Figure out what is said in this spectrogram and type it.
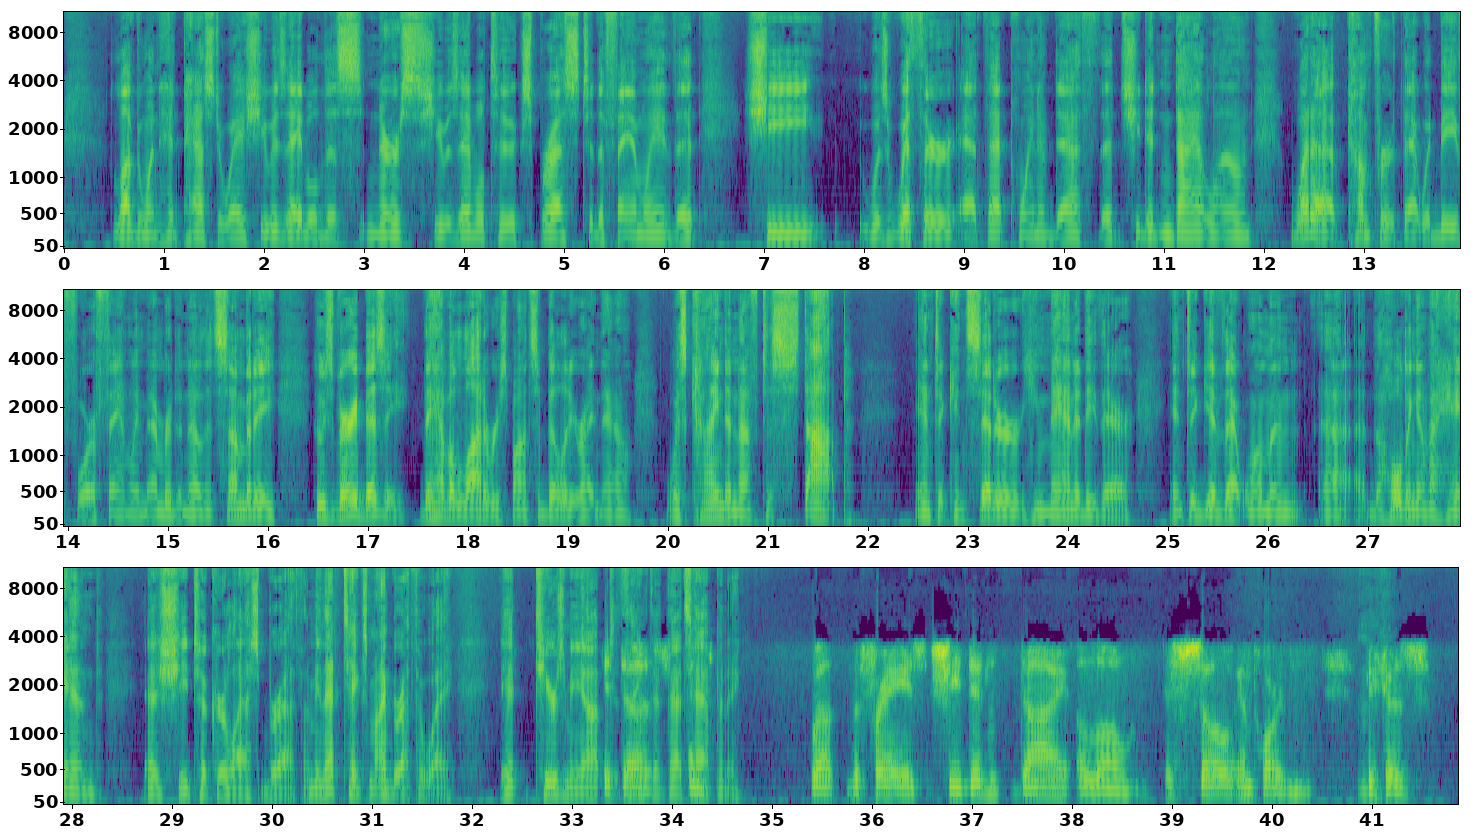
loved one had passed away, she was able, this nurse, she was able to express to the family that she was with her at that point of death, that she didn't die alone, what a comfort that would be for a family member to know that somebody who's very busy, they have a lot of responsibility right now, was kind enough to stop and to consider humanity there and to give that woman uh, the holding of a hand as she took her last breath. I mean, that takes my breath away. It tears me up it to does. think that that's and, happening. Well, the phrase, she didn't die alone, is so important mm. because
